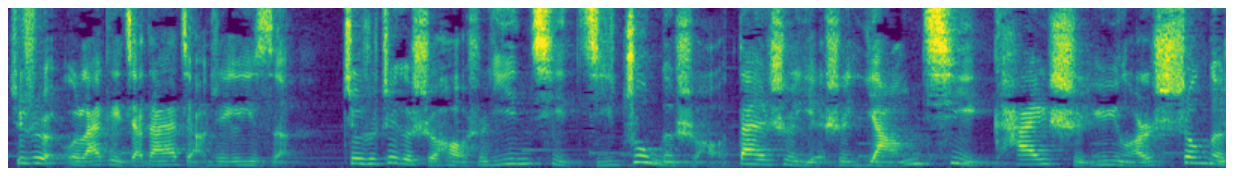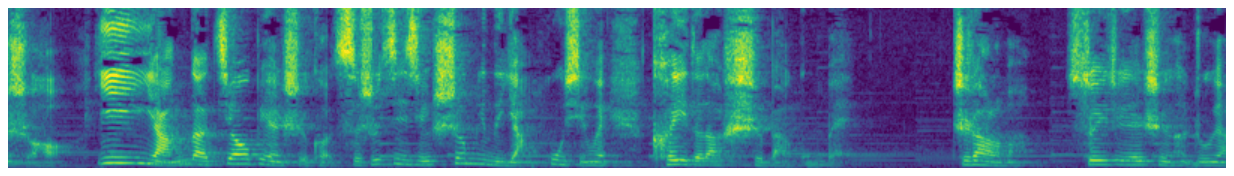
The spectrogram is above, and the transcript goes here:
就是我来给家大家讲这个意思，就是这个时候是阴气极重的时候，但是也是阳气开始孕育而生的时候，阴阳的交变时刻。此时进行生命的养护行为，可以得到事半功倍。知道了吗？所以这件事情很重要，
